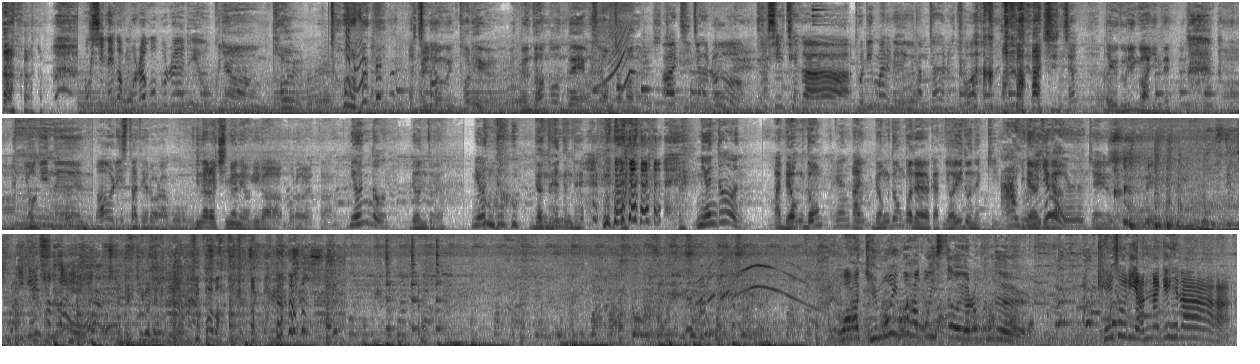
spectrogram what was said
혹시 내가 뭐라고 부르야 돼요? 그냥 털. 아, 별명은 털이에요. 면도 한 건데 어서 엄청 많아요. 진짜. 아 진짜로? 네. 사실 제가 돌이 많은 남자를 좋아하거든요. 아 진짜? 나 이거 노린 거 아닌데? 아, 여기는 파울리스타 대로라고 우리나라로 치면 여기가 뭐라 그럴까? 면돈. 면도요? 면돈. 면도 했는데? 면돈. 아 명동? 면동. 아 명동보다 약간 여의도 느낌. 아, 여의도예요, 여기. 예, 여기. 이게 삼바예요? 이거는 그냥 힙합 아니까. 와 개모임 하고 있어 여러분들. 개소리 안 나게 해라.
